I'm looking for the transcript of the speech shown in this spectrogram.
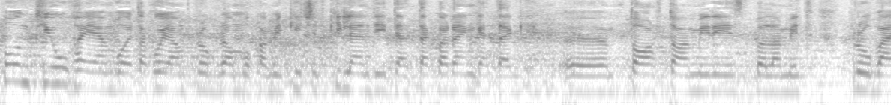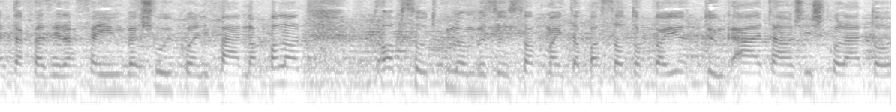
Pont jó helyen voltak olyan programok, amik kicsit kilendítettek a rengeteg tartalmi részből, amit próbáltak azért a fejünkbe súlykolni pár nap alatt. Abszolút különböző szakmai tapasztalatokkal jöttünk, általános iskolától,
